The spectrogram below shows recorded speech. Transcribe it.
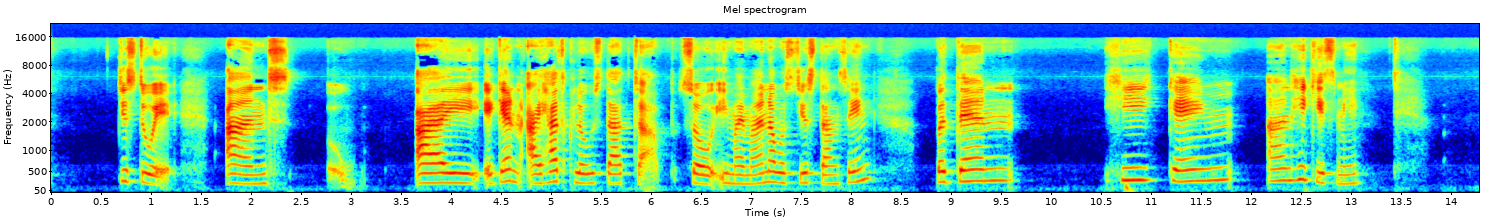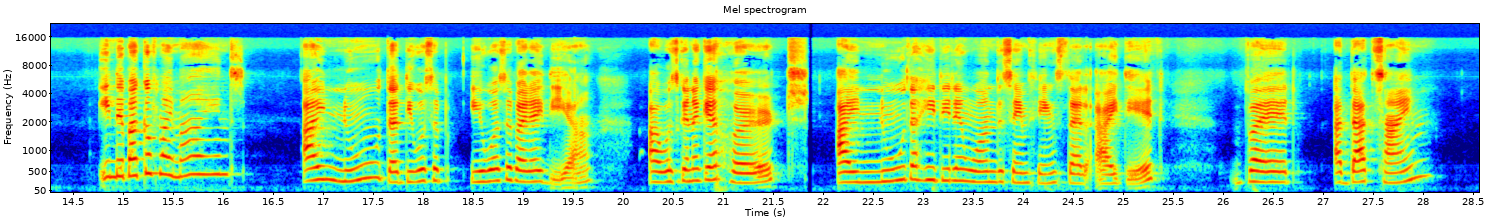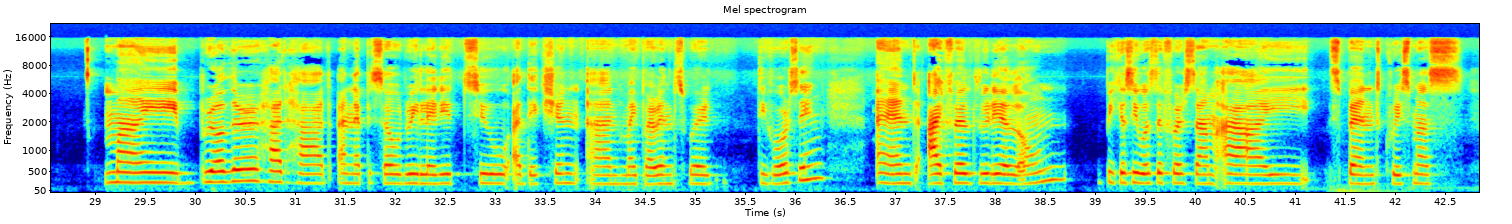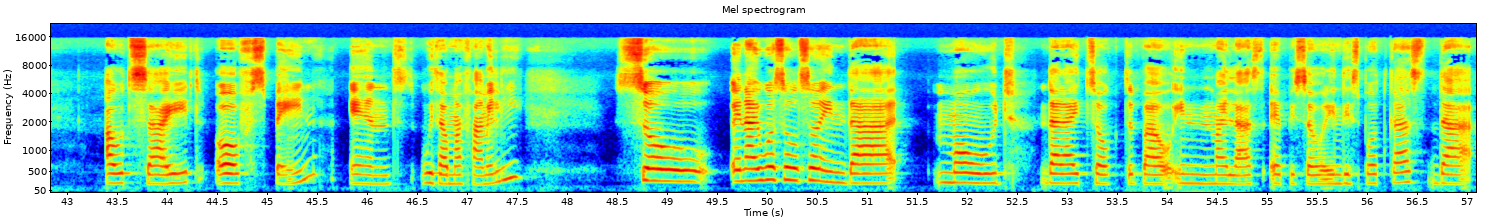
just do it. And uh, i again i had closed that tab. So in my mind i was just dancing. But then he came and he kissed me. In the back of my mind i knew that it was a it was a bad idea. I was gonna get hurt. I knew that he didn't want the same things that i did. But at that time my brother had had an episode related to addiction and my parents were divorcing and i felt really alone because it was the first time i spent christmas outside of spain and without my family. So and i was also in that mode that i talked about in my last episode in this podcast that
